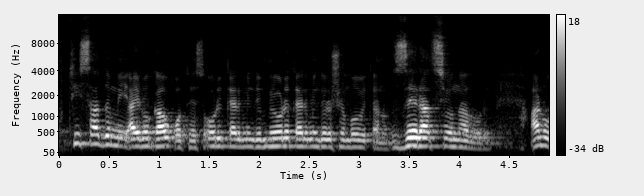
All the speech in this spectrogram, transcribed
ღვთისადმი, აი რომ გავყოთ ეს ორი ტერმინი, მეორე ტერმინი რო შემოვიტანოთ, ზერაციონალური. ანუ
